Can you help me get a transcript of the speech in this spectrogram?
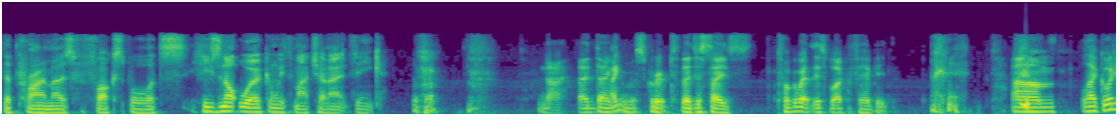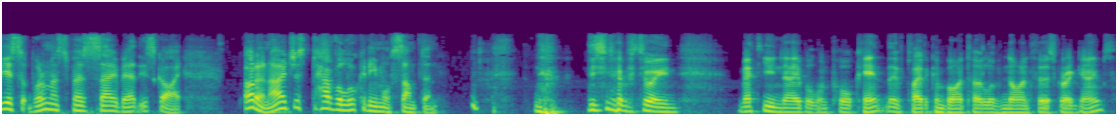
the promos for Fox Sports. He's not working with much, I don't think. no, they don't I- give him a script. They just say, "Talk about this bloke a fair bit." um, Like, what do you? What am I supposed to say about this guy? I don't know. Just have a look at him or something. did you know between Matthew Nable and Paul Kent, they've played a combined total of nine first grade games.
